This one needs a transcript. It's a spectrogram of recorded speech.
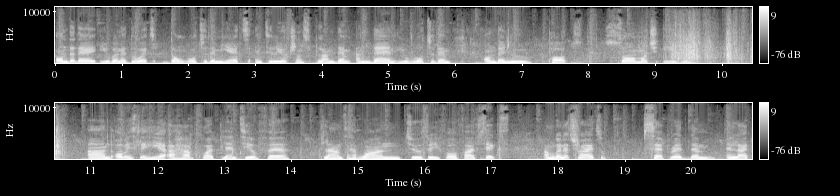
on the day you're gonna do it don't water them yet until you transplant them and then you water them on the new pot. So much easy. And obviously here I have quite plenty of uh, plants. I have one two three four five six. I'm gonna try to separate them in like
